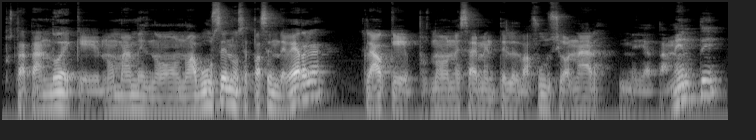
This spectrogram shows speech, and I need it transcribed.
pues, tratando de que no mames, no, no abusen, no se pasen de verga. Claro que pues, no necesariamente les va a funcionar inmediatamente.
